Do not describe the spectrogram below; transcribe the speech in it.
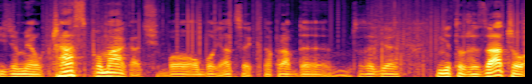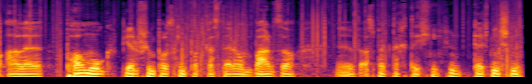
i że miał czas pomagać, bo, bo Jacek naprawdę w zasadzie nie to, że zaczął, ale pomógł pierwszym polskim podcasterom bardzo y, w aspektach techni- technicznych.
